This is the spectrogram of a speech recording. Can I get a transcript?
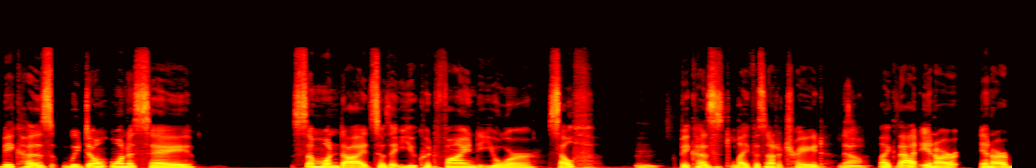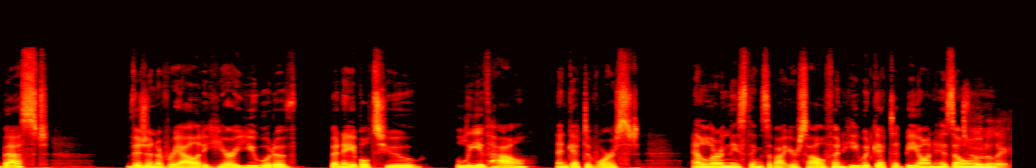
because we don't want to say someone died so that you could find yourself mm. because life is not a trade. No. Like that in our in our best vision of reality here, you would have been able to leave Hal and get divorced and learn these things about yourself and he would get to be on his own totally.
